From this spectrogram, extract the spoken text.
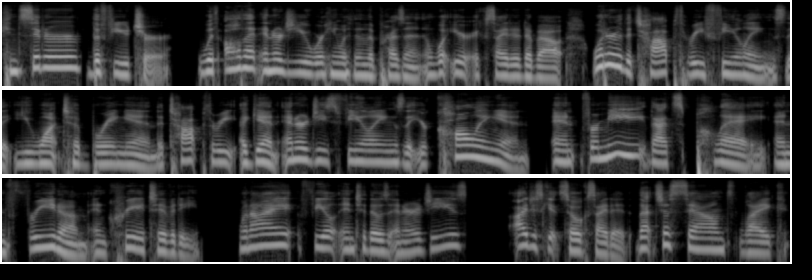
consider the future with all that energy you're working with in the present and what you're excited about, what are the top three feelings that you want to bring in? The top three, again, energies, feelings that you're calling in And for me, that's play and freedom and creativity. When I feel into those energies, I just get so excited. That just sounds like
